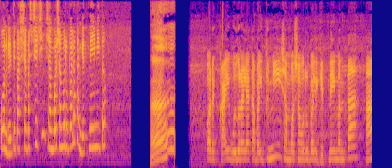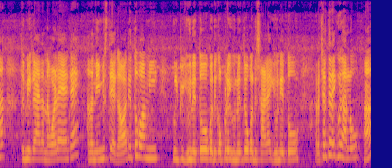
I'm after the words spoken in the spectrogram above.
कोण घेते पाचशे पाचशेची? शंभर शंभर रुपयाला पण घेत नाही मी तर. अरे काही बोलू राहिल्या का बाई तुम्ही? शंभर शंभर रुपयाला घेत नाही म्हणता हा? तुम्ही काय आता नवाड्या आहे काय? आता नेहमीच त्या गावात येतो बा मी कुल्फी घेऊन येतो कधी कपडे घेऊन येतो कधी साड्या घेऊन येतो. आता छत्र्या घेऊन आलो हा?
